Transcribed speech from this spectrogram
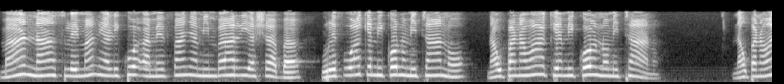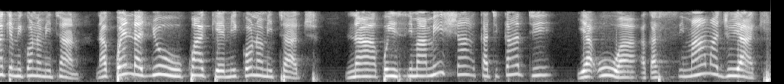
Maana suleimani alikuwa amefanya mimbari ya shaba urefu wake mikono mitano na upana wake mikono mitano. Na upana wake mikono mitano. Na kwenda juu kwake mikono mitatu. Na kuisimamisha katikati ya ua akasimama juu yake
